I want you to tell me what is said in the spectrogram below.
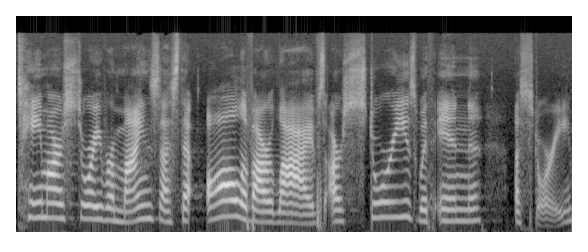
Tamar's story reminds us that all of our lives are stories within a story.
